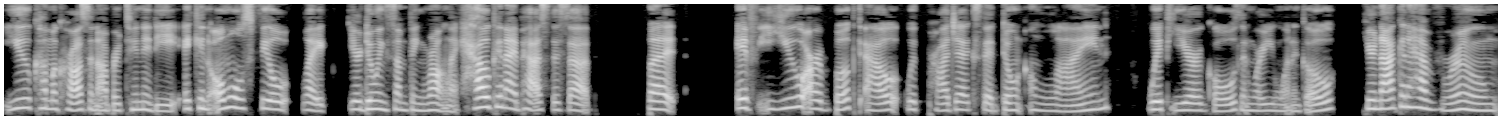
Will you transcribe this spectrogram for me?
you come across an opportunity, it can almost feel like you're doing something wrong. Like, how can I pass this up? But if you are booked out with projects that don't align with your goals and where you want to go, you're not going to have room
